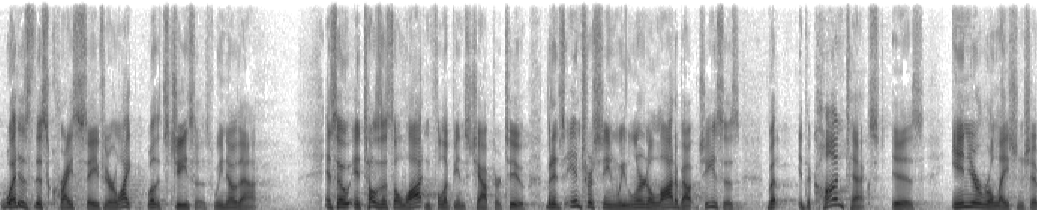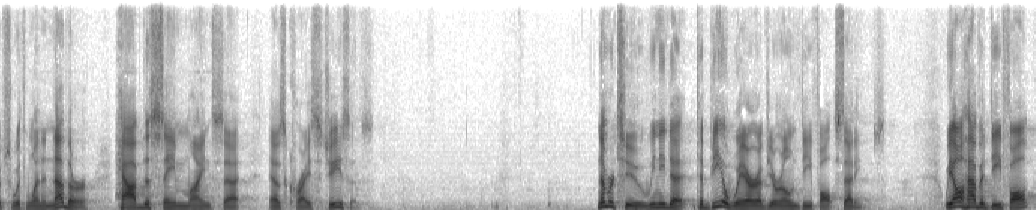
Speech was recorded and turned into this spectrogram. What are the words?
what is this Christ Savior like? Well, it's Jesus. We know that. And so it tells us a lot in Philippians chapter 2. But it's interesting, we learn a lot about Jesus, but the context is in your relationships with one another, have the same mindset as Christ Jesus. Number two, we need to, to be aware of your own default settings. We all have a default,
